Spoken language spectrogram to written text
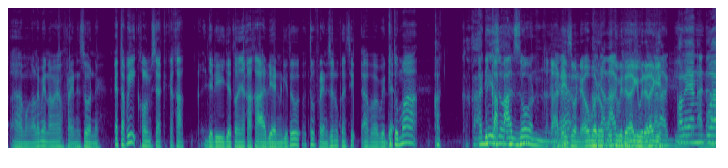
eh, mengalami namanya friendzone ya. Eh tapi kalau misalnya kakak jadi jatuhnya kakak adean gitu itu friendzone bukan sih apa beda? Itu mah kak, Kakak adik kakak zone. zone. Kakak ade zone ya. Oh baru itu beda lagi beda lagi. Kalau yang Ada- gua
